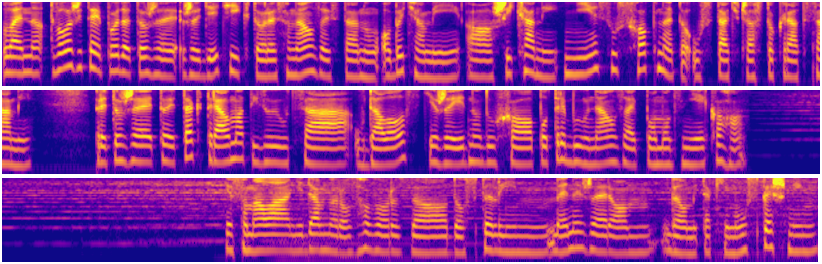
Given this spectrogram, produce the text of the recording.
Len dôležité je povedať to, že, že deti, ktoré sa naozaj stanú obeťami šikany, nie sú schopné to ustať častokrát sami pretože to je tak traumatizujúca udalosť, že jednoducho potrebujú naozaj pomoc niekoho. Ja som mala nedávno rozhovor s dospelým manažérom, veľmi takým úspešným,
